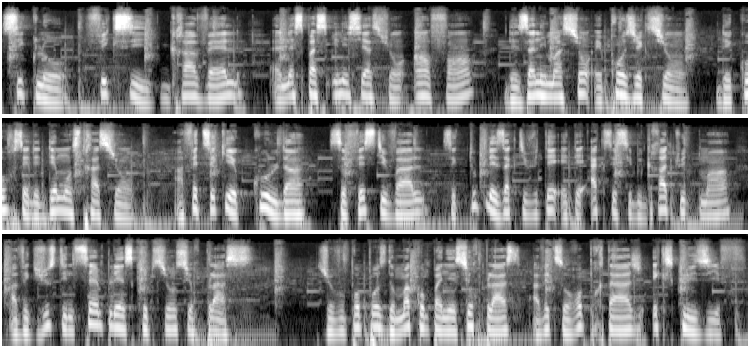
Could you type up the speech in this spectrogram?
cyclo, fixie, gravel, un espace initiation enfant, des animations et projections, des courses et des démonstrations. En fait, ce qui est cool dans ce festival, c'est que toutes les activités étaient accessibles gratuitement avec juste une simple inscription sur place. Je vous propose de m'accompagner sur place avec ce reportage exclusif.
